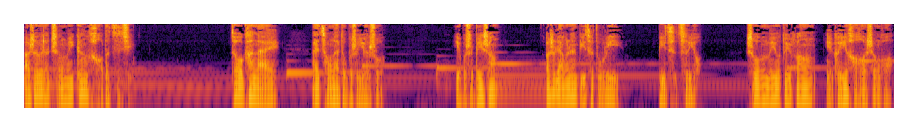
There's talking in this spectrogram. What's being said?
而是为了成为更好的自己。在我看来，爱从来都不是约束，也不是悲伤，而是两个人彼此独立，彼此自由，是我们没有对方也可以好好生活，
